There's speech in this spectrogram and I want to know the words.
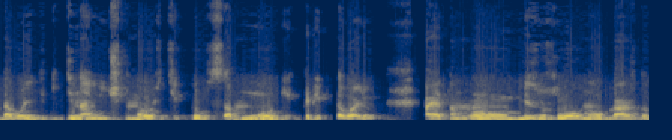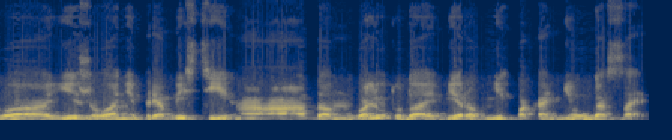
довольно-таки динамичном росте курса многих криптовалют. Поэтому, безусловно, у каждого есть желание приобрести а, данную валюту, да, и вера в них пока не угасает.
